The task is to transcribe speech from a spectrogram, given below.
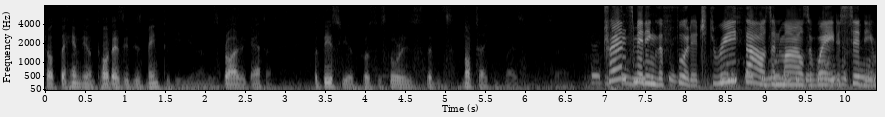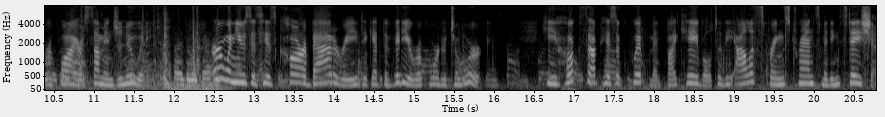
shot the Henley on Todd as it is meant to be, you know, this dry regatta. But this year, of course, the story is that it's not taking place. Transmitting the footage 3,000 miles away to Sydney requires some ingenuity. Erwin uses his car battery to get the video recorder to work. He hooks up his equipment by cable to the Alice Springs transmitting station.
